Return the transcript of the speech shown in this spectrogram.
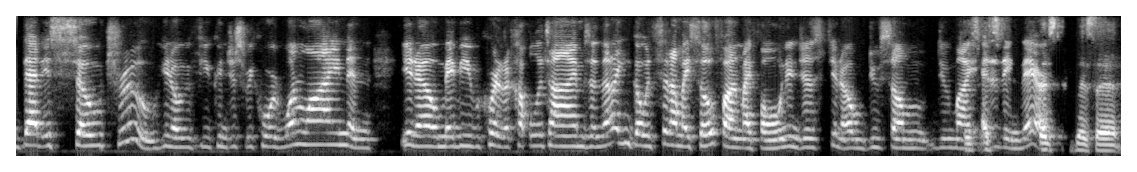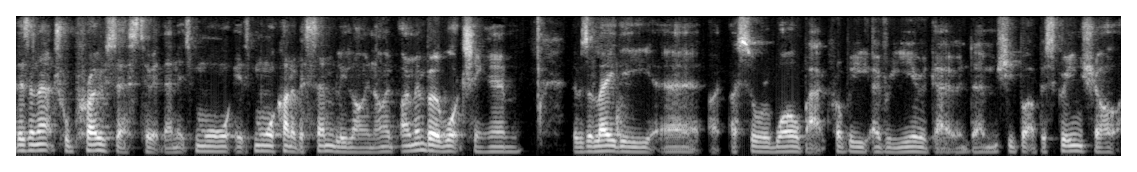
that is so true. You know, if you can just record one line and you know, maybe you record it a couple of times, and then I can go and sit on my sofa on my phone and just, you know, do some do my there's, editing there. There's, there's a there's an actual process to it. Then it's more it's more kind of assembly line. I, I remember watching um there was a lady uh, I, I, saw a while back, probably over a year ago, and um, she put up a screenshot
